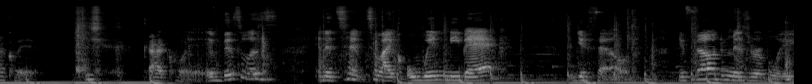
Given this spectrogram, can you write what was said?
I quit. I quit. If this was an attempt to like win me back, you failed. You failed miserably,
